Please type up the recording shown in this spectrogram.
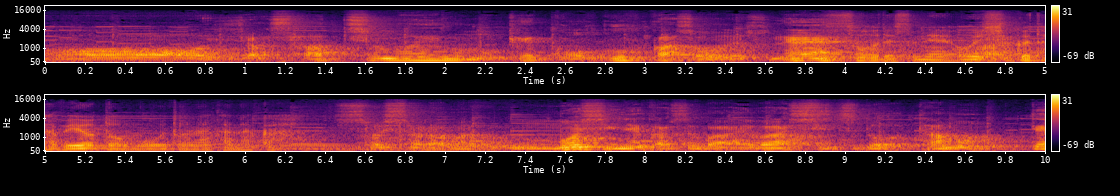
ああじゃあさつまいもも結構奥深そうですね。そうですね。美味しく食べようと思うとなかなか。そしたら、まあ、もし寝かす場合は湿度を保って、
